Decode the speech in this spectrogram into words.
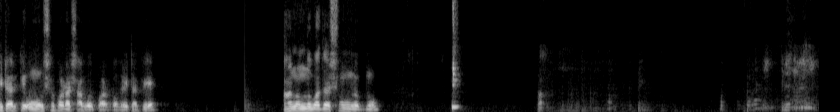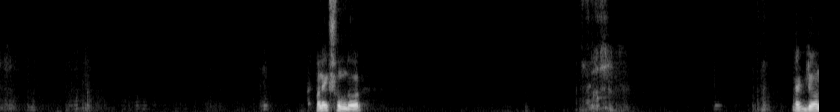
এটা আর কি অমরসাপাড়া সাগর পার বলে এটাকে আনন্দবাজার সংলগ্ন। অনেক সুন্দর। একজন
